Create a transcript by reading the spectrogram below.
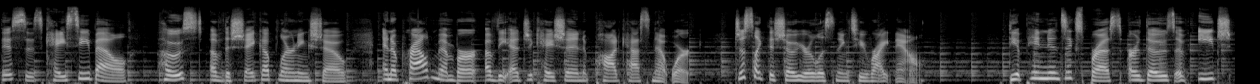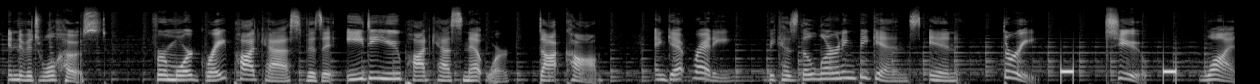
This is Kasey Bell, host of the Shake Up Learning Show and a proud member of the Education Podcast Network, just like the show you're listening to right now. The opinions expressed are those of each individual host. For more great podcasts, visit edupodcastnetwork.com and get ready because the learning begins in three, two, one.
